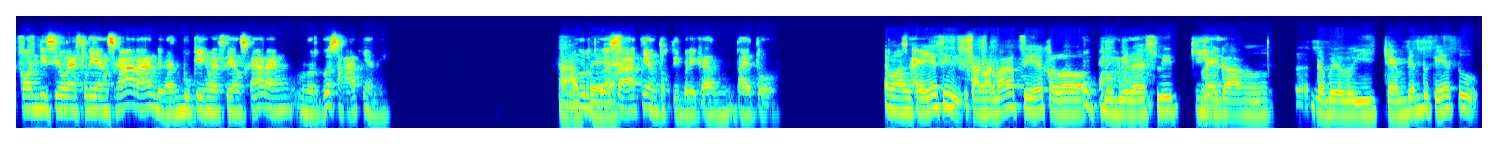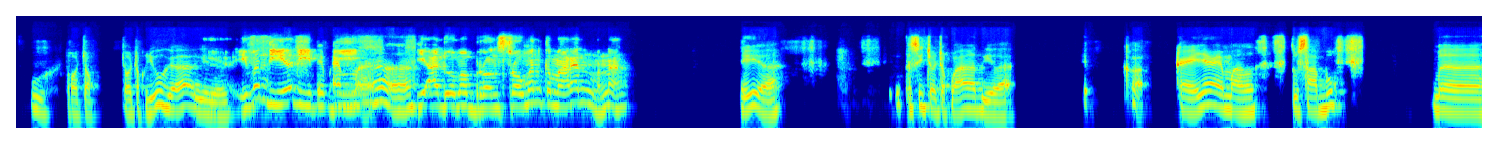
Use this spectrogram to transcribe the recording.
kondisi Leslie yang sekarang, dengan booking Leslie yang sekarang, menurut gue saatnya nih. Saat menurut gue ya. saatnya untuk diberikan title. Emang Saat. kayaknya sih sangar banget sih ya kalau uh, Bobby Leslie gila. megang WWE Champion tuh kayaknya tuh uh cocok cocok juga gitu. Yeah. Even dia di di, di adu sama Braun Strowman kemarin menang. Iya. Itu sih cocok banget gila. Kayaknya emang tuh sabuk uh,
